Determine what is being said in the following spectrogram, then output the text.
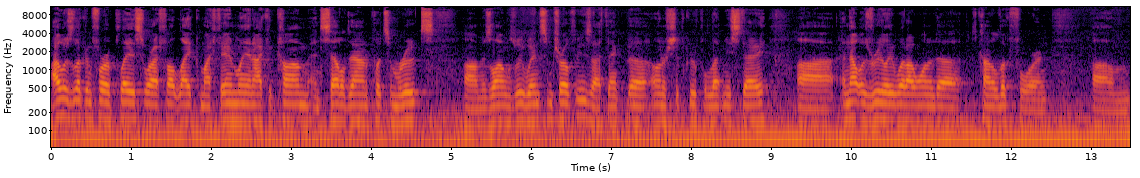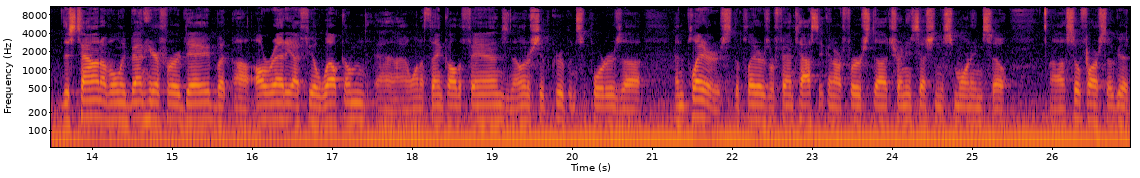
I was looking for a place where I felt like my family and I could come and settle down and put some roots. Um, as long as we win some trophies, I think the ownership group will let me stay. Uh, and that was really what I wanted to kind of look for. And um, this town, I've only been here for a day, but uh, already I feel welcomed. And I want to thank all the fans and the ownership group and supporters uh, and players. The players were fantastic in our first uh, training session this morning. So, uh, so far, so good.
